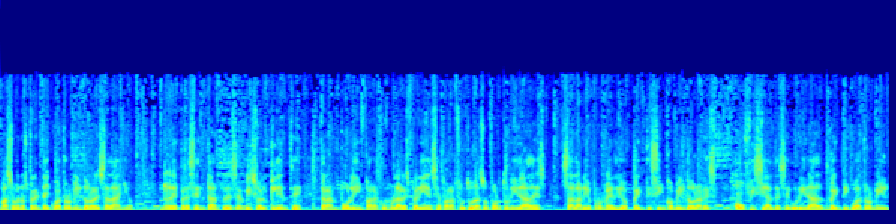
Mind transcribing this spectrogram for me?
más o menos 34 mil dólares al año. Representante de servicio al cliente, trampolín para acumular experiencia para futuras oportunidades, salario promedio 25 mil dólares. Oficial de seguridad 24 mil.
